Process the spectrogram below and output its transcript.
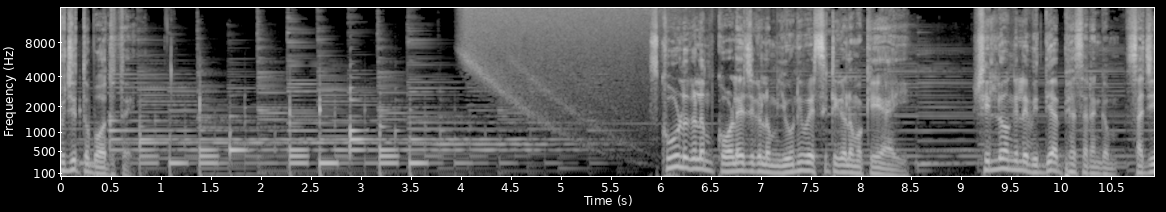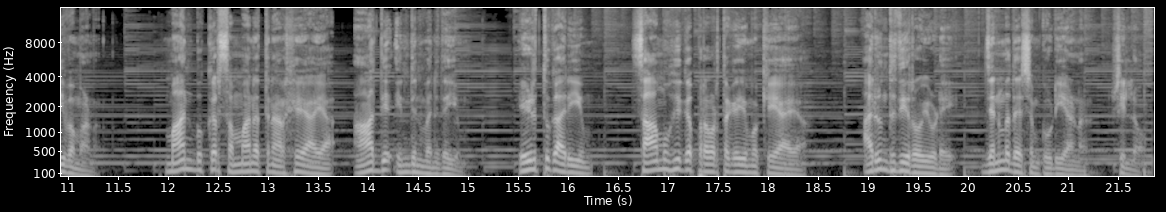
ശുചിത്വബോധത്തെ സ്കൂളുകളും കോളേജുകളും യൂണിവേഴ്സിറ്റികളുമൊക്കെയായി ഷില്ലോങ്ങിലെ വിദ്യാഭ്യാസ രംഗം സജീവമാണ്. മാൻ ബുക്കർ സമ്മാനത്തിന് അർഹയായ ആദ്യ ഇന്ത്യൻ വനിതയും എഴുത്തുകാരിയും സാമൂഹിക പ്രവർത്തകയുമൊക്കെയായ അരുന്ധതി റോയുടെ ജന്മദേശം കൂടിയാണ് ഷില്ലോങ്.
